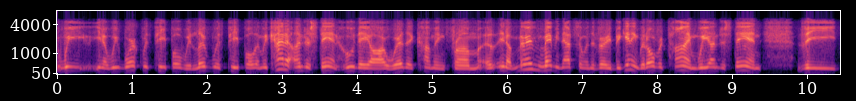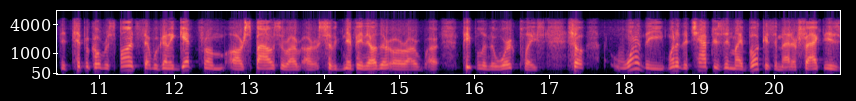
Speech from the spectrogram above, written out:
we you know we work with people we live with people and we kind of understand who they are where they're coming from uh, you know maybe, maybe not so in the very beginning but over time we understand the the typical response that we're going to get from our spouse or our, our significant other or our, our people in the workplace. So one of the one of the chapters in my book as a matter of fact is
